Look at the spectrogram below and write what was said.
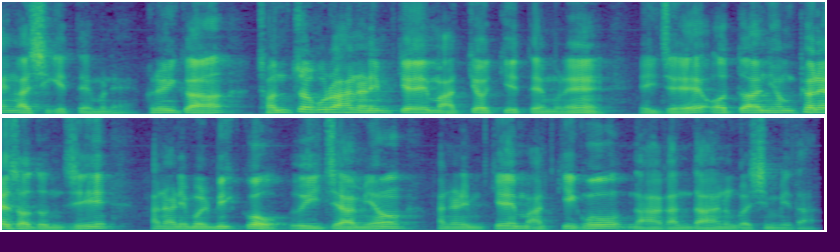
행하시기 때문에 그러니까 전적으로 하나님께 맡겼기 때문에 이제 어떠한 형편에서든지 하나님을 믿고 의지하며 하나님께 맡기고 나아간다 하는 것입니다.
